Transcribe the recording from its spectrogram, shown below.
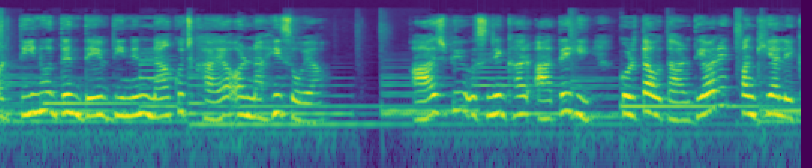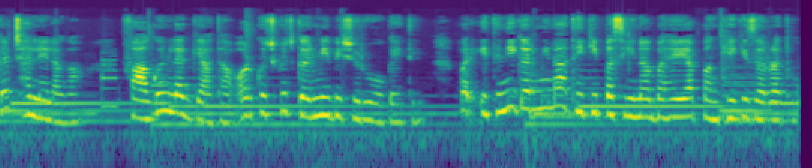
और तीनों दिन देवदीन ने ना कुछ खाया और ना ही सोया। आज भी उसने घर आते ही कुर्ता उतार दिया और एक पंखिया लेकर छलने लगा। फागुन लग गया था और कुछ कुछ गर्मी भी शुरू हो गई थी। पर इतनी गर्मी ना थी कि पसीना बहे या पंखे की ज़रूरत हो।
